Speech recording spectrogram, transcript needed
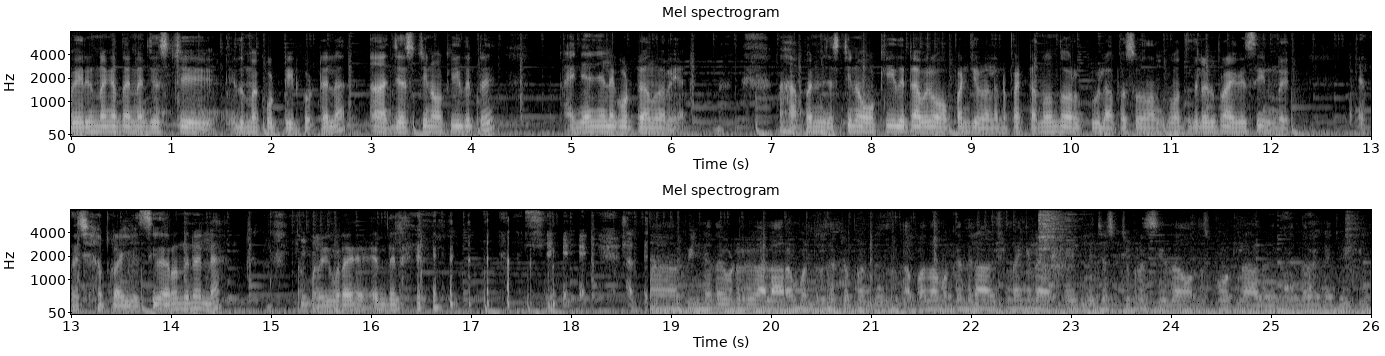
വരുന്നുണ്ടെങ്കിൽ തന്നെ ജസ്റ്റ് ഇതുമ്മ കൊട്ടി കൊട്ടല്ല. ആ ജസ്റ്റ് നോക്ക് ചെയ്തിട്ട് അതിന് കഴിഞ്ഞാലേ കൊട്ടുക എന്ന് പറയാം. അപ്പം ജസ്റ്റ് നോക്ക് ചെയ്തിട്ട് അവർ ഓപ്പൺ ചെയ്യും. അല്ലാണ്ട് പെട്ടെന്നൊന്നും തുറക്കൂല. അപ്പോൾ സോ നമുക്ക് മൊത്തത്തിലൊരു പ്രൈവസി ഉണ്ട്. എന്ന് വെച്ചാൽ പ്രൈവസി വേറെ ഒന്നിനല്ല നമ്മളിവിടെ എന്തെങ്കിലും പിന്നെ ഇവിടെ ഒരു അലാറം പോലത്തെ സെറ്റപ്പ് ഉണ്ട്. അപ്പോൾ നമുക്ക് എന്തെങ്കിലും ആവശ്യമുണ്ടെങ്കിൽ ഇതിൽ ജസ്റ്റ് പ്രസ് ചെയ്താൽ ഓൺ ദ സ്പോട്ടിൽ ആൾ എന്താ വരുന്നത് ചോദിക്കും.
